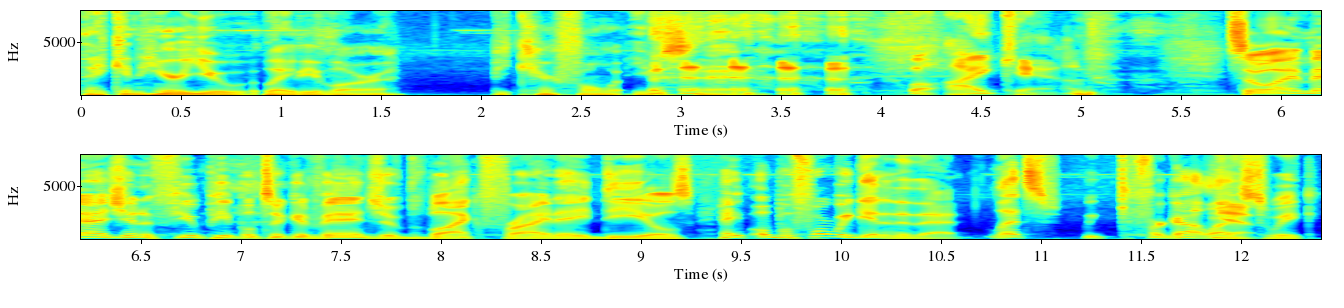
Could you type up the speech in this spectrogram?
They can hear you, Lady Laura. Be careful what you say. Well, I can. so I imagine a few people took advantage of Black Friday deals. Hey, oh, before we get into that, let's we forgot last Yeah. week.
